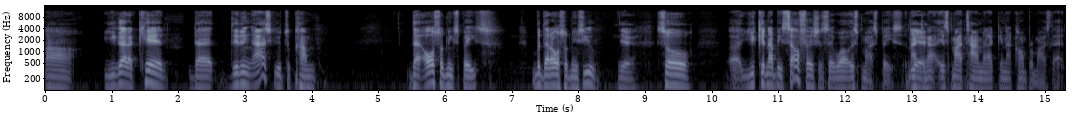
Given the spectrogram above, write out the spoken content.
Uh, you got a kid that didn't ask you to come. That also needs space, but that also needs you. yeah, So uh, you cannot be selfish and say, "Well, it's my space, and I cannot. It's my time, and I cannot compromise that."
